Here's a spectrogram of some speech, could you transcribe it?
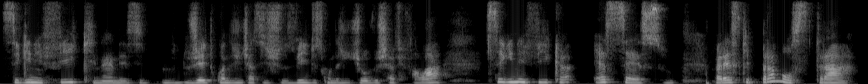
signifique, né, nesse do jeito quando a gente assiste os vídeos, quando a gente ouve o chefe falar, significa excesso. Parece que para mostrar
